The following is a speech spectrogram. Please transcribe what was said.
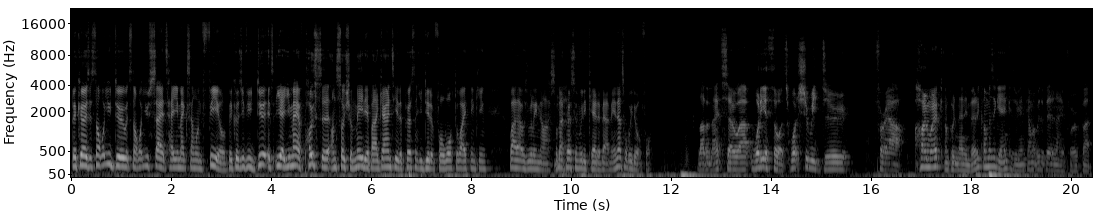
Because it's not what you do, it's not what you say, it's how you make someone feel. Because if you do, it's yeah, you may have posted it on social media, but I guarantee the person that you did it for walked away thinking, "Wow, that was really nice," or Yeah. that person really cared about me, and that's what we do it for. Love it, mate. So, uh, what are your thoughts? What should we do for our homework? I'm putting that in inverted commas again because we're going to come up with a better name for it. But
